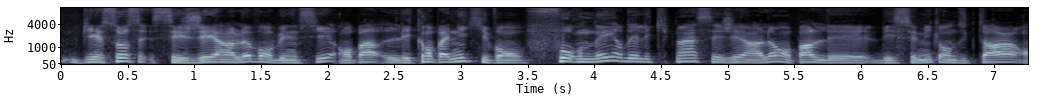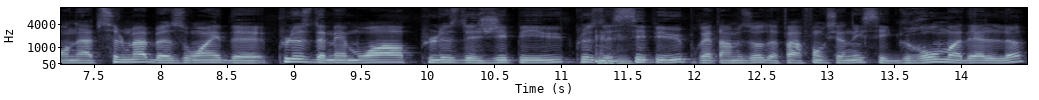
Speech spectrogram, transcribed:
bien sûr, ces géants-là vont bénéficier. On parle les compagnies qui vont fournir de l'équipement à ces géants-là. On parle des, des semi-conducteurs. On a absolument besoin de plus de mémoire, plus de GPU, plus de CPU pour être en mesure de faire fonctionner ces gros modèles-là.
